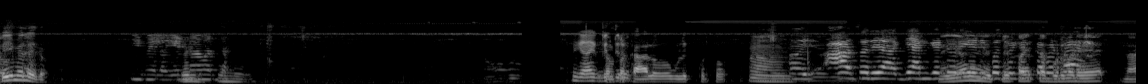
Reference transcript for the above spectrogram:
ಫೀಮೇಲ್ ಇದು ಕಾಲು ಉಳಿತು ಬಿಡ್ತು ಆ ಸರಿ ಆ ಗ್ಯಾನ್ ಗೆಟ್ ಬಿಡ್ಬೇಡಿ ನಾನು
